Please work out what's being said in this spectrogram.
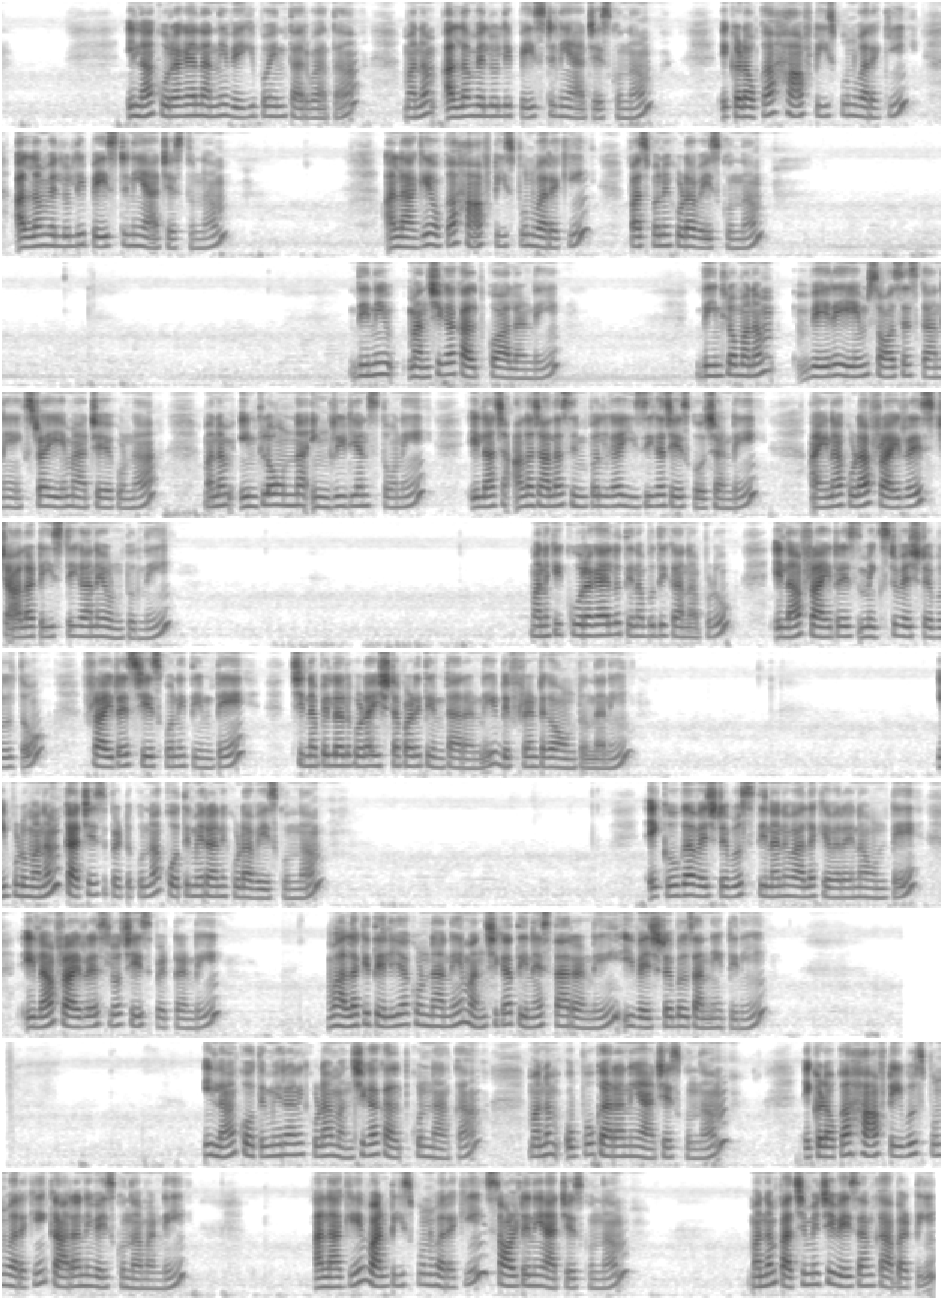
ఇలా కూరగాయలన్నీ వేగిపోయిన తర్వాత మనం అల్లం వెల్లుల్లి పేస్ట్ని యాడ్ చేసుకుందాం. ఇక్కడ ఒక హాఫ్ టీ స్పూన్ వరకు అల్లం వెల్లుల్లి పేస్ట్ని యాడ్ చేస్తున్నాం. అలాగే ఒక హాఫ్ టీ స్పూన్ వరకు పసుపుని కూడా వేసుకుందాం. దీన్ని మంచిగా కలుపుకోవాలండి. దీంట్లో మనం వేరే ఏం సాసెస్ కానీ ఎక్స్ట్రా ఏం యాడ్ చేయకుండా మనం ఇంట్లో ఉన్న ఇంగ్రీడియంట్స్తోనే ఇలా చాలా చాలా సింపుల్గా ఈజీగా చేసుకోవచ్చండి. అయినా కూడా ఫ్రైడ్ రైస్ చాలా టేస్టీగానే ఉంటుంది. మనకి కూరగాయలు తినబుద్ధి కానప్పుడు ఇలా ఫ్రైడ్ రైస్ మిక్స్డ్ వెజిటేబుల్తో ఫ్రైడ్ రైస్ చేసుకొని తింటే చిన్నపిల్లలు కూడా ఇష్టపడి తింటారండి. డిఫరెంట్గా ఉంటుందని. ఇప్పుడు మనం కట్ చేసి పెట్టుకున్న కొత్తిమీరని కూడా వేసుకుందాం. ఎక్కువగా వెజిటేబుల్స్ తినని వాళ్ళకి ఎవరైనా ఉంటే ఇలా ఫ్రైడ్ రైస్లో చేసి పెట్టండి. వాళ్ళకి తెలియకుండానే మంచిగా తినేస్తారండి ఈ వెజిటేబుల్స్ అన్నిటినీ. ఇలా కొత్తిమీరని కూడా మంచిగా కలుపుకున్నాక మనం ఉప్పు కారాన్ని యాడ్ చేసుకుందాం. ఇక్కడ ఒక హాఫ్ టేబుల్ స్పూన్ వరకు కారాన్ని వేసుకుందామండి. అలాగే వన్ టీ స్పూన్ వరకు సాల్ట్ని యాడ్ చేసుకుందాం. మనం పచ్చిమిర్చి వేసాం కాబట్టి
